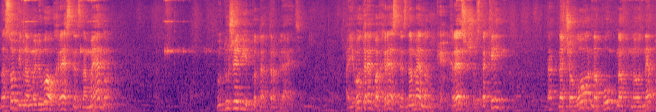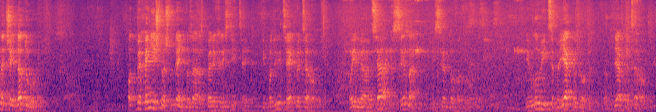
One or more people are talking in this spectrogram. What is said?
на собі намалював хресне знамено, ну дуже рідко так трапляється. А його треба хресне знамено, хрест щось такий, так, на чоло, на пуп, на, на одне плече і на друге. От механічно швиденько зараз перехрестіться і подивіться, як ви це робите. Во ім'я Отця і Сина, і Святого Духа. І вловіть себе, як ви робите, як ви це робите.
